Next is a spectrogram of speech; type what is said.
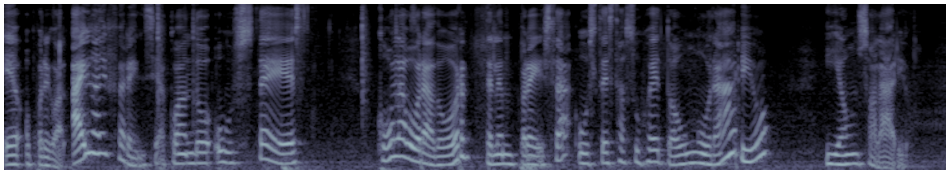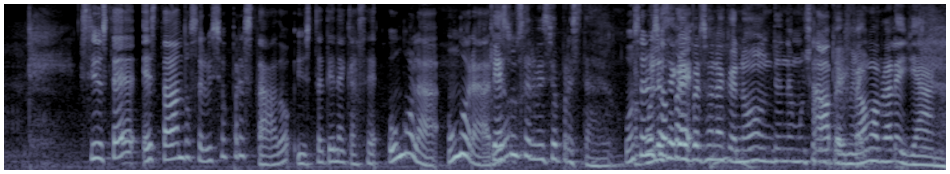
Eh, o por igual, hay una diferencia. Cuando usted es colaborador de la empresa, usted está sujeto a un horario y a un salario. Si usted está dando servicio prestado y usted tiene que hacer un, hola- un horario. ¿Qué es un servicio prestado? Un servicio que pre- hay personas que no entienden mucho Ah, perfecto. Vamos a hablarle llano.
